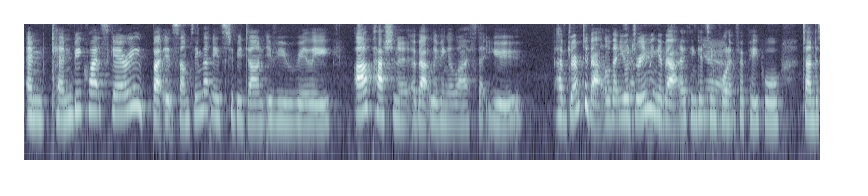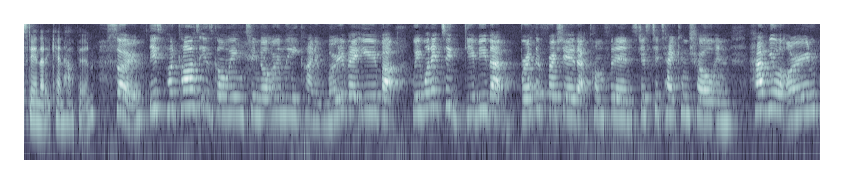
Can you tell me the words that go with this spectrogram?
and can be quite scary, but it's something that needs to be done if you really are passionate about living a life that you have dreamt about or that you're Exactly. dreaming about. I think it's Yeah. important for people to understand that it can happen. So, this podcast is going to not only kind of motivate you, but we want it to give you that breath of fresh air, that confidence, just to take control and have your own.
